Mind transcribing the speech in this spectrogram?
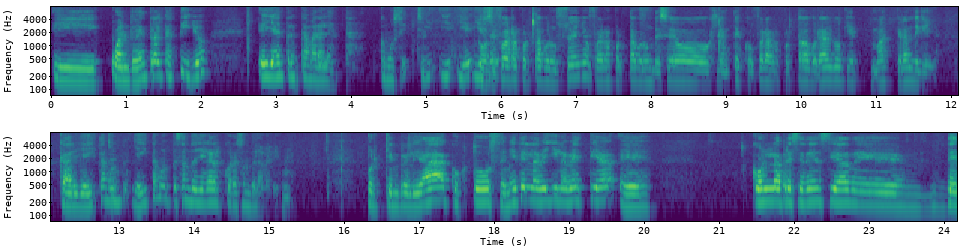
Y cuando entra al castillo, ella entra en cámara lenta, como si... Sí. Y, y- y- y Como eso- si fuera transportado por un sueño, fuera transportado por un deseo gigantesco, fuera transportado por algo que es más grande que ella. Claro, y ahí estamos, y ahí estamos empezando a llegar al corazón de la película. Porque en realidad Cocteau se mete en La Bella y la Bestia eh, con la precedencia de, de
